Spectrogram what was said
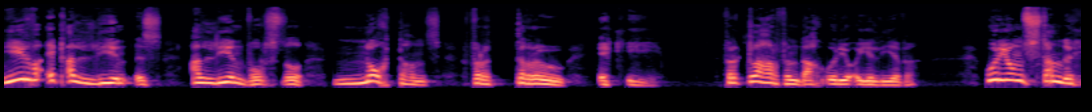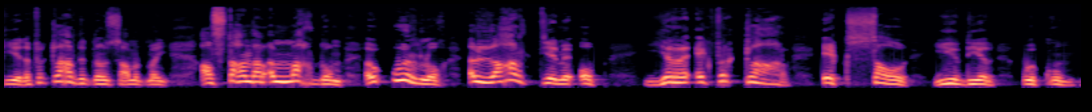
Hier waar ek alleen is, alleen worstel, nogtans vertrou ek U. Verklaar vandag oor jou eie lewe oor die omstandighede. Verklaar dit nou saam met my. Al staan daar 'n magdom, 'n oorlog, 'n laar teen my op. Here, ek verklaar, ek sal hierdeur ook kom.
